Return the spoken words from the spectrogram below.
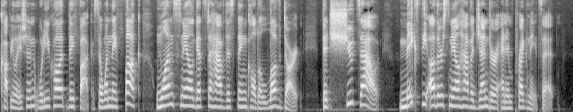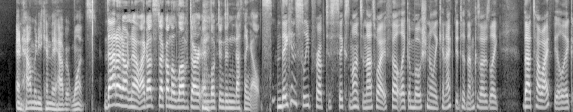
copulation? What do you call it? They fuck. So when they fuck, one snail gets to have this thing called a love dart that shoots out, makes the other snail have a gender and impregnates it. And how many can they have at once? That I don't know. I got stuck on the love dart and looked into nothing else. They can sleep for up to six months, and that's why I felt like emotionally connected to them because I was like, that's how I feel. Like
